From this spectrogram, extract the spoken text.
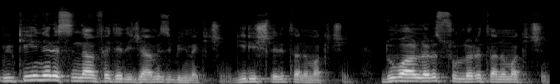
Ülkeyi neresinden fethedeceğimizi bilmek için, girişleri tanımak için, duvarları, surları tanımak için,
